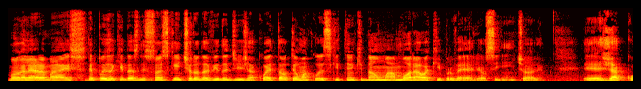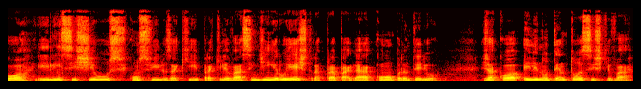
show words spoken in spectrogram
Bom, galera, mas depois aqui das lições que a gente tirou da vida de Jacó e tal, tem uma coisa que tenho que dar uma moral aqui pro velho. É o seguinte, olha. É, Jacó, ele insistiu os, com os filhos aqui para que levassem dinheiro extra para pagar a compra anterior. Jacó, ele não tentou se esquivar.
